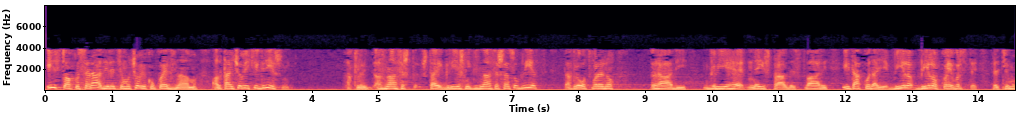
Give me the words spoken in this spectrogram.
isto ako se radi recimo čovjeku kojeg znamo ali taj čovjek je griješnik dakle a zna se šta je griješnik zna se šta su grijesi dakle otvoreno radi grijehe, neispravne stvari i tako dalje. Bilo, bilo koje vrste. Recimo,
